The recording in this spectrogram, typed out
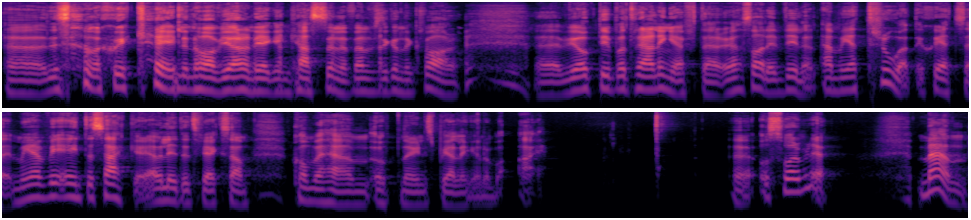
Det är som att skicka in en avgörande egen kasse med fem sekunder kvar. Eh, Vi åkte ju på träning efter och jag sa det i bilen. "Ja, men jag tror att det sket sig, men jag är inte säker. Jag är lite tveksam. Kommer hem, öppnar inspelningen och bara nej. Eh, Och så är det med det. Men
